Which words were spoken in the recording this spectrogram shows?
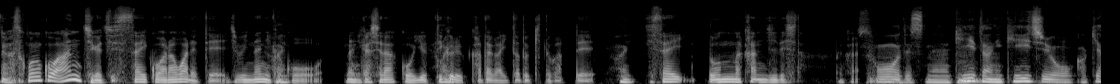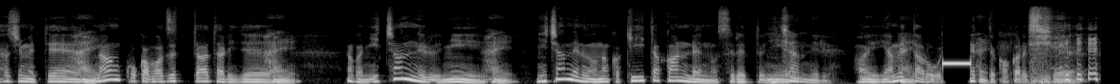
なんかそこのこう、アンチが実際こう現れて、自分に何かこう、何かしらこう言ってくる方がいた時とかって、はい。実際どんな感じでした？なんか、そうですね。キータに記事を書き始めて、はい何個かバズったあたりで、はい。なんか2チャンネルに、はい。2チャンネルのなんかキータ関連のスレッドに、2チャンネル。はい、やめたろう、はいって書かれてて、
